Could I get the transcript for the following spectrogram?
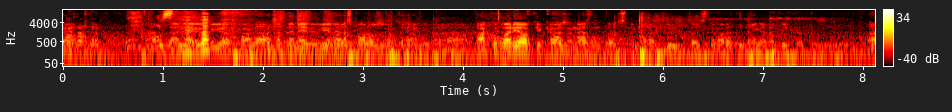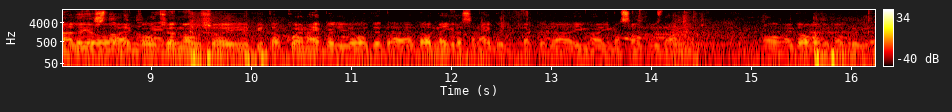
Jovke. Da ne bi bio, pa da, da ne bi bio neraspoložen na treningu. Tako bar Jovke kaže, ne znam, to ćete morati, to ćete morati njega da pitate. Ali ovaj, coach je odmah ušao i pitao ko je najbolji ovde, da, da odmah igra sa najboljim. Tako da ima, ima samopouzdanje. Ovaj, dobar je, dobro igra.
